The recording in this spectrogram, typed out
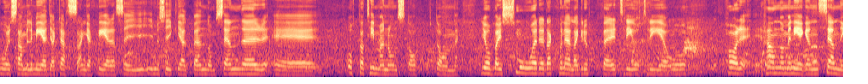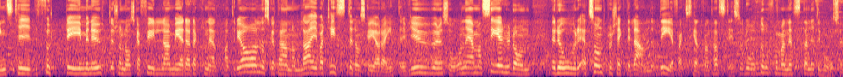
vår samhälle mediaklass engagerar sig i, i Musikhjälpen. De sänder eh, åtta timmar nonstop, de jobbar i små redaktionella grupper, tre och tre och har hand om en egen sändningstid, 40 minuter som de ska fylla med redaktionellt material, de ska ta hand om liveartister, de ska göra intervjuer och så. Och när man ser hur de ror ett sådant projekt i land, det är faktiskt helt fantastiskt och då, då får man nästan lite gåshud.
